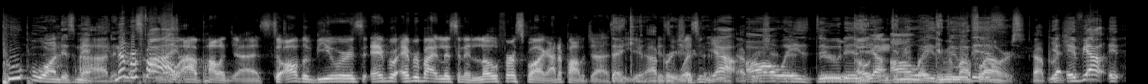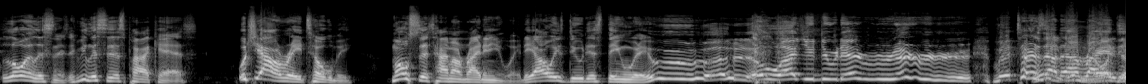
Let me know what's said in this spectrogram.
Poo poo on this man. Nah, I didn't Number mess it up. five. Oh, I apologize to all the viewers. Every, everybody listening low. First of all, I gotta apologize. Thank to you. I 'cause it appreciate wasn't that. you. I Y'all appreciate always that. do this. Okay, oh, Y'all give me my- always give me do my this. flowers. I Yeah, appreciate if y'all if, loyal listeners, if you listen to this podcast, which y'all already told me, most of the time I'm right anyway. They always do this thing where they, ooh, I don't know why'd you do that? But it turns out that I'm right at noise the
